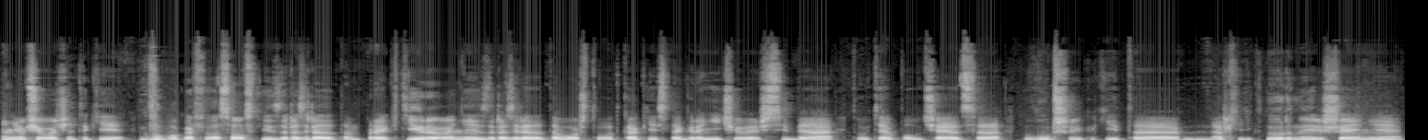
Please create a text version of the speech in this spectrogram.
они вообще очень такие глубоко философские, из разряда там проектирования, из разряда того, что вот как, если ограничиваешь себя, то у тебя получаются лучшие какие-то архитектурные решения,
